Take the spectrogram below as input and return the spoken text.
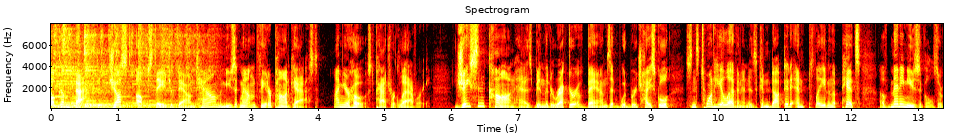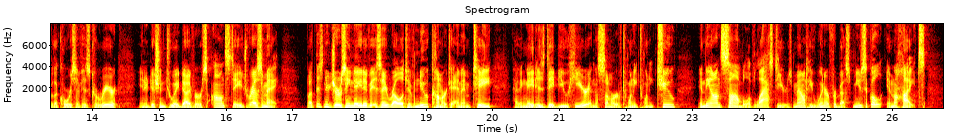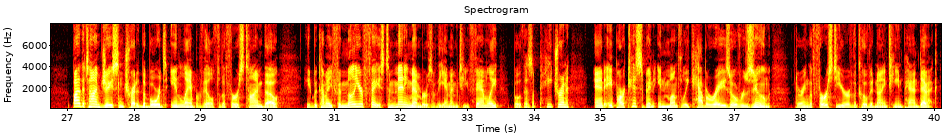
welcome back to Just Upstage of Downtown, the Music Mountain Theater podcast. I'm your host, Patrick Lavery. Jason Kohn has been the director of bands at Woodbridge High School since 2011 and has conducted and played in the pits of many musicals over the course of his career, in addition to a diverse onstage resume. But this New Jersey native is a relative newcomer to MMT, having made his debut here in the summer of 2022 in the ensemble of last year's Mountie winner for Best Musical, In the Heights. By the time Jason treaded the boards in Lambertville for the first time, though, he'd become a familiar face to many members of the MMT family, both as a patron and a participant in monthly cabarets over Zoom during the first year of the COVID 19 pandemic.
